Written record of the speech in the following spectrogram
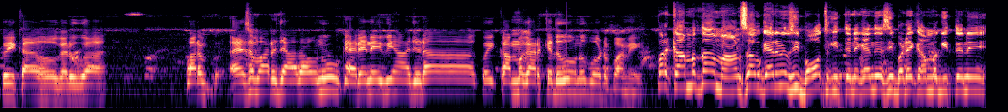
ਕੋਈ ਕ- ਉਹ ਕਰੂਗਾ। ਪਰ ਇਸ ਵਾਰ ਜ਼ਿਆਦਾ ਉਹਨੂੰ ਕਹਿ ਰਹੇ ਨੇ ਵੀ ਹਾਂ ਜਿਹੜਾ ਕੋਈ ਕੰਮ ਕਰਕੇ ਦਊ ਉਹਨੂੰ ਵੋਟ ਪਾਵੇਂਗੇ। ਪਰ ਕੰਮ ਤਾਂ ਮਾਨ ਸਾਹਿਬ ਕਹਿ ਰਹੇ ਨੇ ਅਸੀਂ ਬਹੁਤ ਕੀਤੇ ਨੇ ਕਹਿੰਦੇ ਅਸੀਂ ਬੜੇ ਕੰਮ ਕੀਤੇ ਨੇ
